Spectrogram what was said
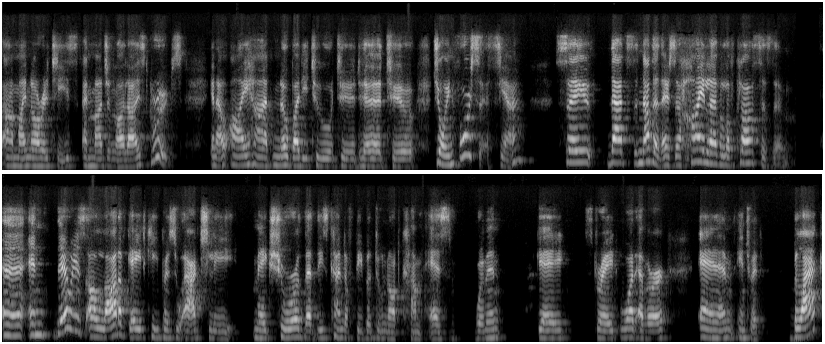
uh, minorities and marginalized groups. You know, I had nobody to, to, to, to join forces, yeah? So that's another, there's a high level of classism. Uh, and there is a lot of gatekeepers who actually make sure that these kind of people do not come as women gay, straight, whatever, and into it. Black,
